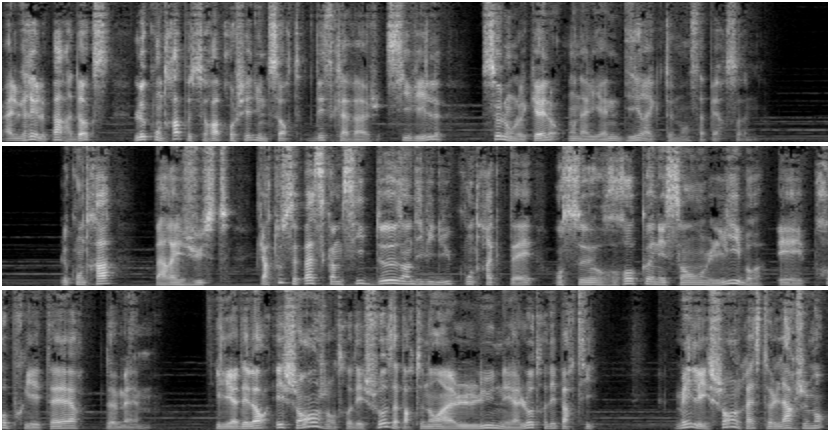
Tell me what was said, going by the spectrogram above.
malgré le paradoxe, le contrat peut se rapprocher d'une sorte d'esclavage civil selon lequel on aliène directement sa personne. Le contrat paraît juste, car tout se passe comme si deux individus contractaient en se reconnaissant libres et propriétaires d'eux-mêmes. Il y a dès lors échange entre des choses appartenant à l'une et à l'autre des parties. Mais l'échange reste largement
